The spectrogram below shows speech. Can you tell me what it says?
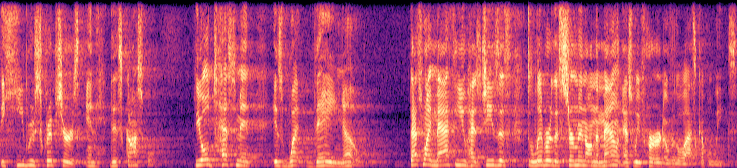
the Hebrew scriptures in this gospel. The Old Testament is what they know. That's why Matthew has Jesus deliver the Sermon on the Mount, as we've heard over the last couple weeks.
